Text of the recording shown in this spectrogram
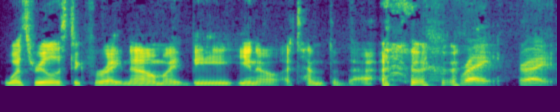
what's realistic for right now might be you know a tenth of that." right. Right.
